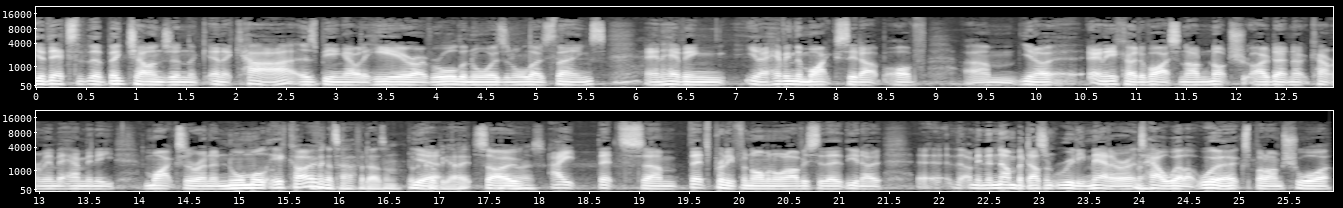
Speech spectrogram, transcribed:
yeah that's the big challenge in the in a car is being able to hear over all the noise and all those things, and having you know having the mic set up of. Um, you know, an Echo device, and I'm not sure. I don't know. Can't remember how many mics are in a normal Echo. I think it's half a dozen, but it could be eight. So eight. That's um, that's pretty phenomenal. Obviously, that you know, uh, I mean, the number doesn't really matter. It's how well it works. But I'm sure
